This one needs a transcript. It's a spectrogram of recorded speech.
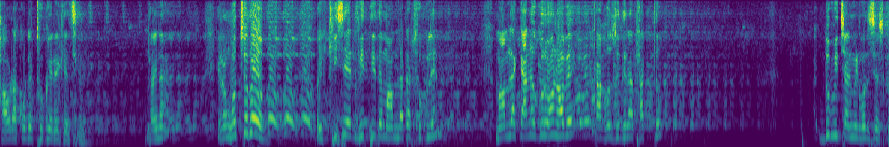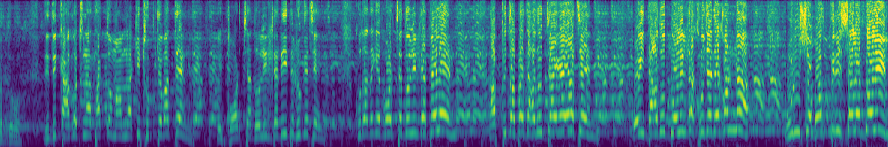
হাওড়া কোর্টে ঠুকে রেখেছে। তাই না? এরকম হচ্ছে তো? ওই কিসের ভিত্তিতে মামলাটা ঠুকলেন? মামলা কেন গ্রহণ হবে? কাগজ যদি না থাকতো? দু মিনিট, চার মিনিট মধ্যে শেষ করে দেবো। যদি কাগজ না থাকতো, মামলা কি ঠুকতে পারতেন? ওই পর্চা দলিলটা দিয়েই তো ঢুকেছেন। কোথা থেকে পর্চা দলিলটা পেলেন? আপনি তো আপনার দাদুর জায়গায় আছেন। ওই দাদুর দলিলটা খুঁজে দেখুন না। উনিশশো বত্রিশ সালের দলিল,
